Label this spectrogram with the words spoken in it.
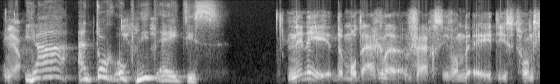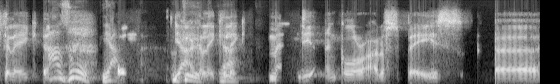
Ja. ja, en toch ook niet ethisch. Nee, nee, de moderne versie van de ethisch. Want gelijk... Een, ah, zo, ja. ja, gelijk, gelijk Mandy en Color Out of Space. Uh,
